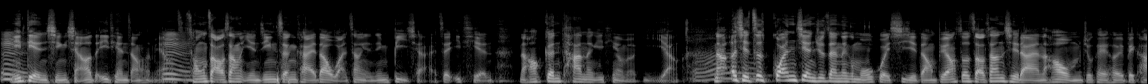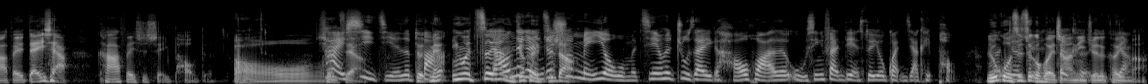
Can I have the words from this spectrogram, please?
你典型想要的一天长什么样子？嗯从早上眼睛睁开到晚上眼睛闭起来这一天，然后跟他那一天有没有一样？啊那而且这关键就在那个魔鬼细节当中，比方说早上起来，然后我们就可以喝一杯咖啡。等一下，咖啡是谁泡的？哦，太细节了对，吧没？有，因为这然后样那个人就说。没有，我们今天会住在一个豪华的五星饭店，所以有管家可以泡。如果是这个回答，你觉得可以吗？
